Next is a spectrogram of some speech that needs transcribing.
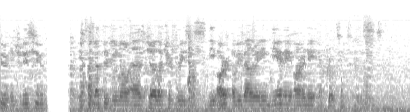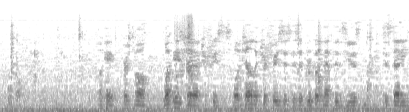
to introduce you into a method we know as gel electrophoresis, the art of evaluating DNA, RNA, and proteins. Okay, first of all, what is gel electrophoresis? Well, gel electrophoresis is a group of methods used to study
